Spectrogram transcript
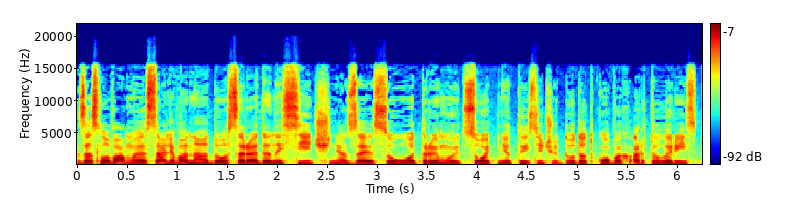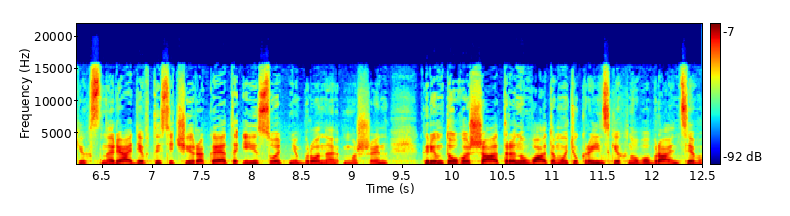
За словами Салівана, до середини січня ЗСУ отримують сотні тисяч додаткових артилерійських снарядів, тисячі ракет і сотні бронемашин. Крім того, США тренуватимуть українських новобранців.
